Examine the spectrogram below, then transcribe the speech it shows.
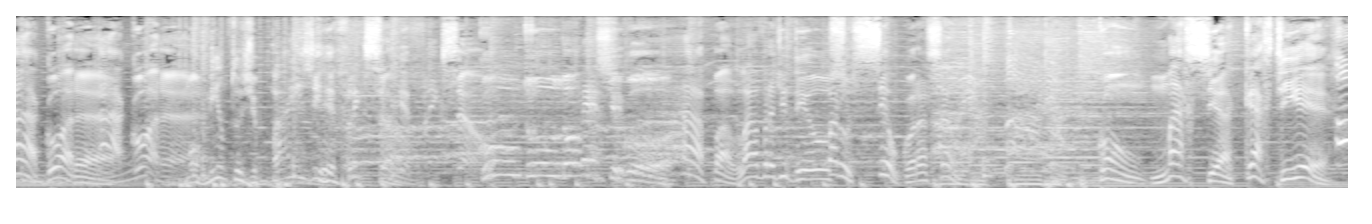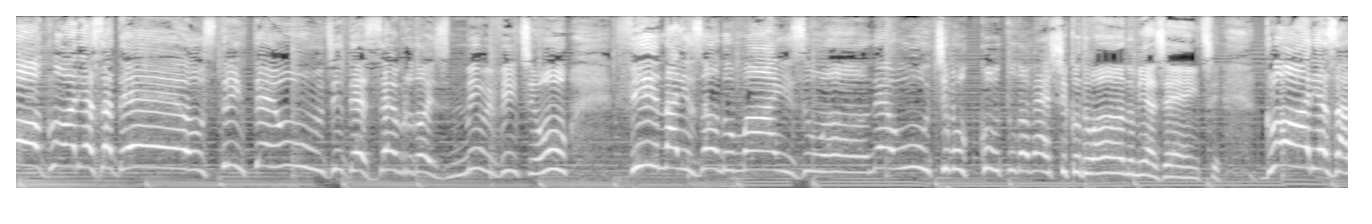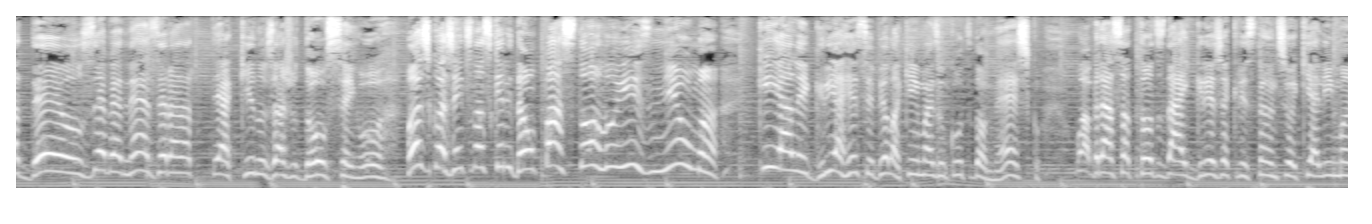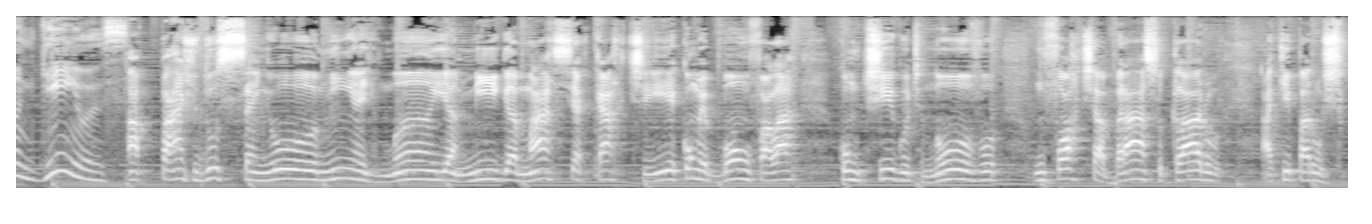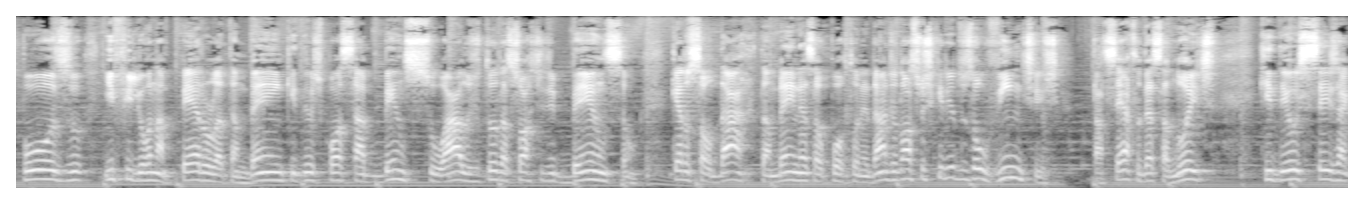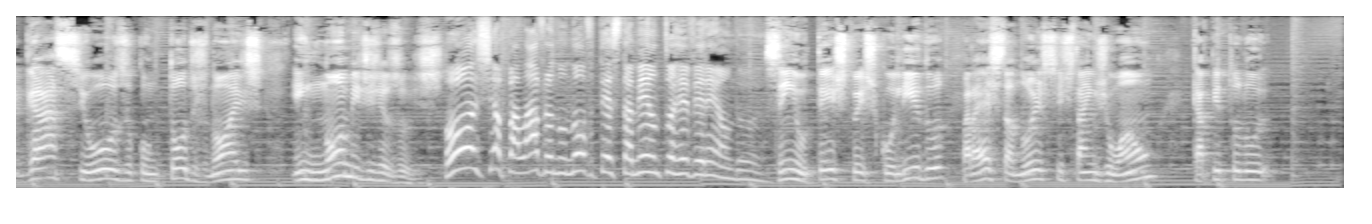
Agora, agora, momentos de paz e reflexão. reflexão. Culto doméstico. A palavra de Deus para o seu coração. Com Márcia Cartier. Oh, glórias a Deus! 31 de dezembro de 2021 Finalizando mais um ano, é o último culto doméstico do ano, minha gente. Glórias a Deus, Ebenezer até aqui nos ajudou o Senhor. Hoje com a gente, nosso queridão Pastor Luiz Nilman. Que alegria recebê-lo aqui em mais um culto doméstico. Um abraço a todos da Igreja Cristã aqui ali em Manguinhos. A paz do Senhor, minha irmã e amiga Márcia Cartier. Como é bom falar contigo de novo. Um forte abraço, claro, aqui para o esposo e filhona Pérola também. Que Deus possa abençoá-los de toda sorte de bênção. Quero saudar também nessa oportunidade os nossos queridos ouvintes, tá certo? Dessa noite. Que Deus seja gracioso com todos nós, em nome de Jesus. Hoje a palavra no Novo Testamento, reverendo. Sim, o texto escolhido para esta noite está em João capítulo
